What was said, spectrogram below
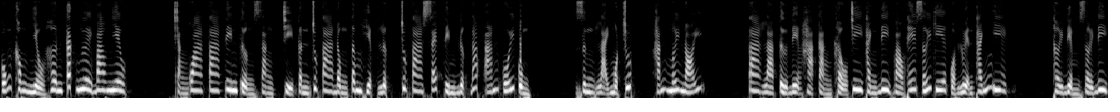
cũng không nhiều hơn các ngươi bao nhiêu. Chẳng qua ta tin tưởng rằng chỉ cần chúng ta đồng tâm hiệp lực, chúng ta sẽ tìm được đáp án cuối cùng. Dừng lại một chút, hắn mới nói. Ta là từ địa hạ cảng khẩu chi thành đi vào thế giới kia của luyện thánh y. Thời điểm rời đi,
